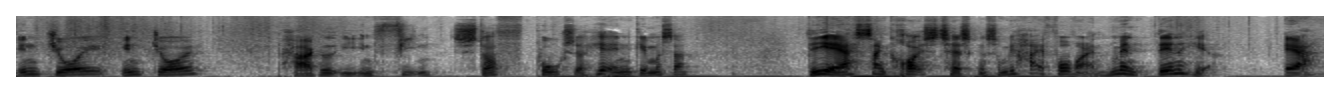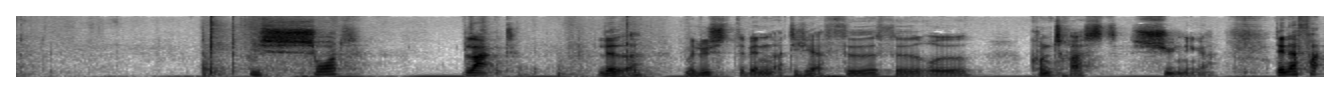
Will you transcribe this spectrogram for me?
Enjoy, enjoy. Pakket i en fin stofpose, og herinde gemmer sig. Det er St. Croix tasken, som vi har i forvejen. Men denne her er i sort, blankt læder med lysstevende og de her fede, fede røde kontrastsyninger. Den er fra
